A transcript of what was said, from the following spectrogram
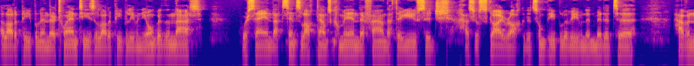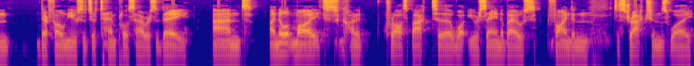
a lot of people in their twenties, a lot of people even younger than that, were saying that since lockdowns come in, they found that their usage has just skyrocketed. Some people have even admitted to having their phone usage at 10 plus hours a day. And I know it might kind of cross back to what you were saying about finding distractions, why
